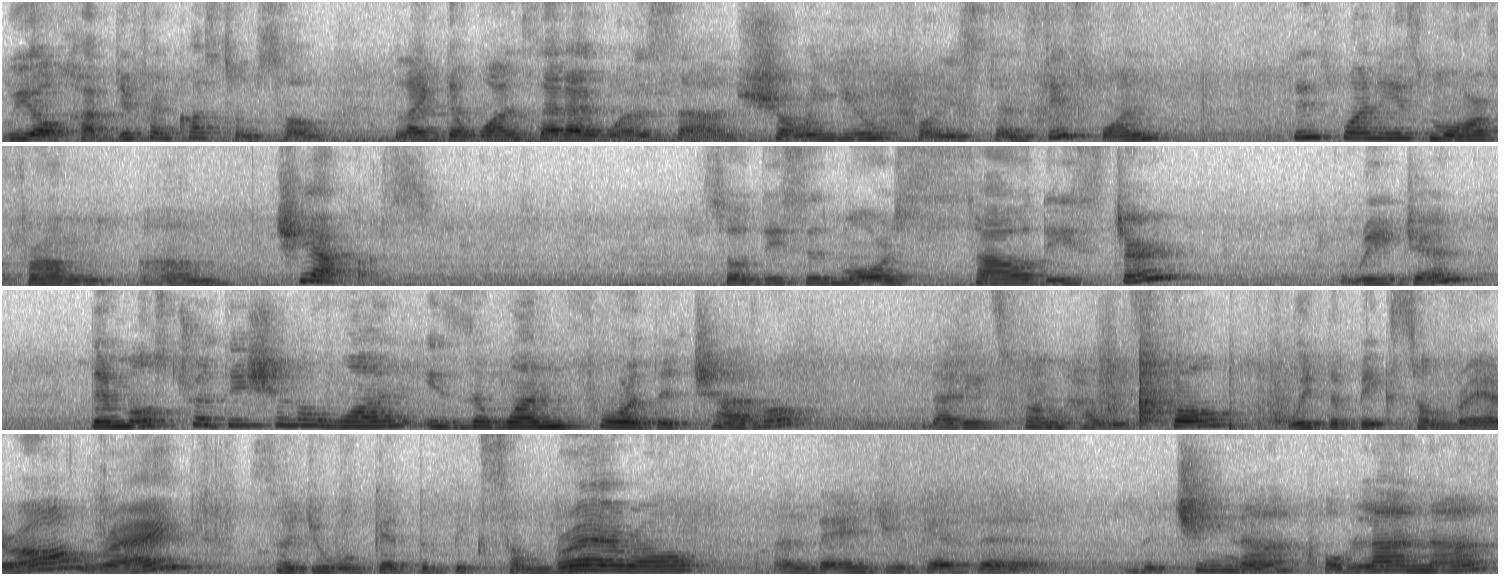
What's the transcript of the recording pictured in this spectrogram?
We all have different customs. So like the ones that I was uh, showing you, for instance, this one, this one is more from um, Chiapas. So this is more southeastern region. The most traditional one is the one for the charro, that is from Jalisco with the big sombrero, right? So you will get the big sombrero, and then you get the the china poblana,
